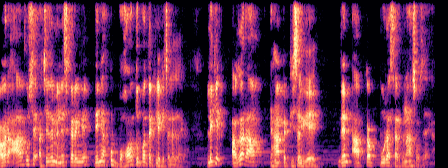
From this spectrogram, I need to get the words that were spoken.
अगर आप उसे अच्छे से मैनेज करेंगे देन आपको बहुत ऊपर तक लेके चला जाएगा। लेकिन अगर आप यहाँ पे फिसल गए देन आपका पूरा सर्वनाश हो जाएगा।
